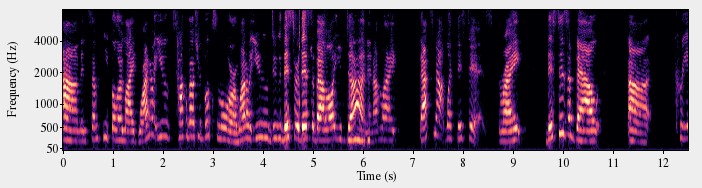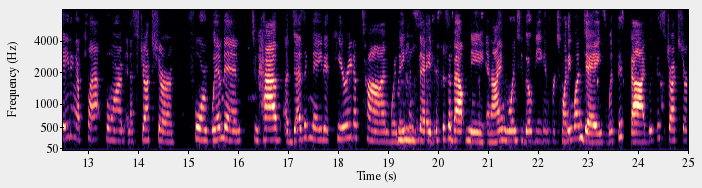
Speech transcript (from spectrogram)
Um, and some people are like, why don't you talk about your books more? Why don't you do this or this about all you've done? And I'm like, that's not what this is, right? This is about uh, creating a platform and a structure for women to have a designated period of time where they mm-hmm. can say, This is about me, and I am going to go vegan for 21 days with this guide, with this structure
